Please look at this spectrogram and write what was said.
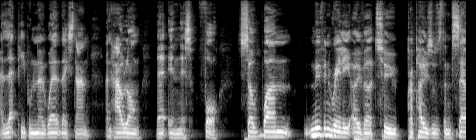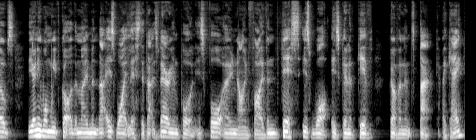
and let people know where they stand and how long they're in this for. So, um, moving really over to proposals themselves, the only one we've got at the moment that is whitelisted, that is very important, is 4095. And this is what is going to give governance back, okay?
